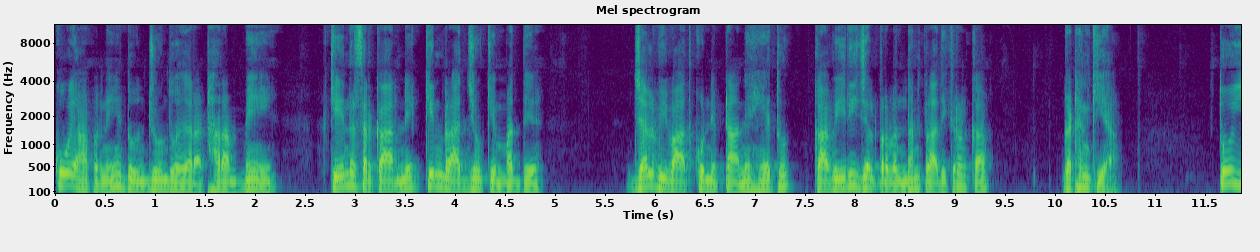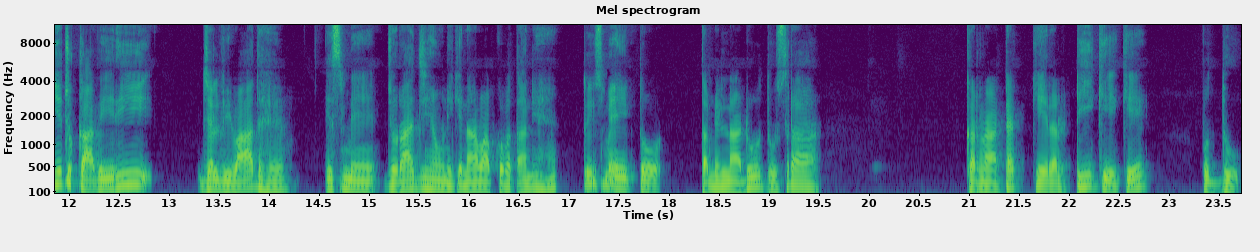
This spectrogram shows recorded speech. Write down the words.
को यहाँ पर नहीं जून 2018 में केंद्र सरकार ने किन राज्यों के मध्य जल विवाद को निपटाने हेतु कावेरी जल प्रबंधन प्राधिकरण का गठन किया? तो ये जो कावेरी जल विवाद है, इसमें जो राज्य हैं, उन्हीं के नाम आपको बताने हैं। तो इसमें एक तो तमिलनाडु, दूसरा कर्नाटक, केरल, टी के के, पुद्दू।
